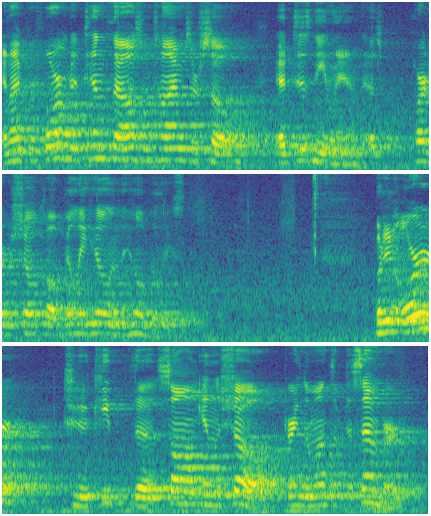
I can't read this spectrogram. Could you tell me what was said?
And I performed it 10,000 times or so at Disneyland as part of a show called Billy Hill and the Hillbillies. But in order to keep the song in the show during the month of December,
